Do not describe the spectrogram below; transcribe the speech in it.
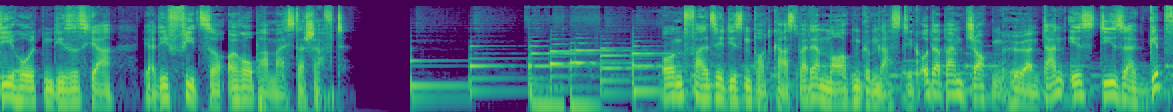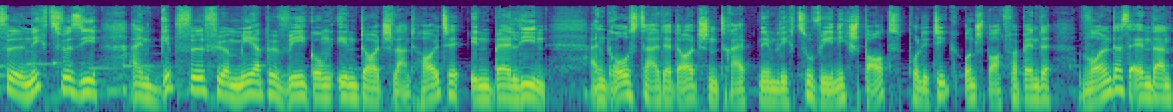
Die holten dieses Jahr ja die Vize-Europameisterschaft. Und falls Sie diesen Podcast bei der Morgengymnastik oder beim Joggen hören, dann ist dieser Gipfel nichts für Sie. Ein Gipfel für mehr Bewegung in Deutschland, heute in Berlin. Ein Großteil der Deutschen treibt nämlich zu wenig Sport. Politik und Sportverbände wollen das ändern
